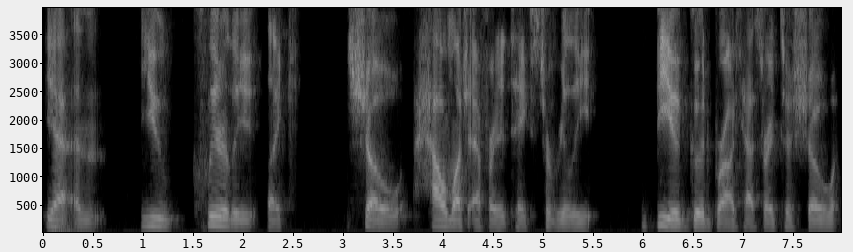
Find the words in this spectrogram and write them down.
Yeah, and you clearly like show how much effort it takes to really be a good broadcaster, right? To show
